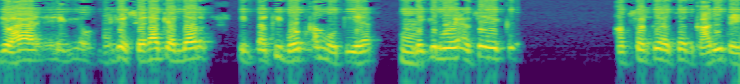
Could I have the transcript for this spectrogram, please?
जो है देखिए सेना के अंदर इम्पैथी बहुत कम होती है हम्म। लेकिन वो ऐसे एक अफसर थे ऐसे अधिकारी थे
